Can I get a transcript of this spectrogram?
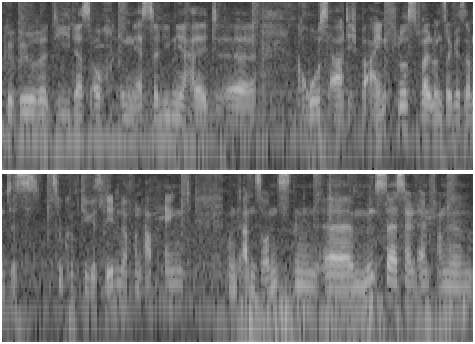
gehöre, die das auch in erster Linie halt äh, großartig beeinflusst, weil unser gesamtes zukünftiges Leben davon abhängt. Und ansonsten, äh, Münster ist halt einfach eine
